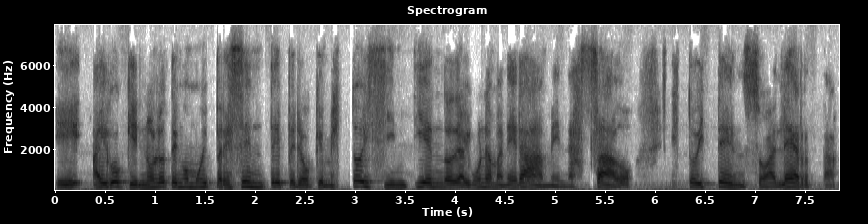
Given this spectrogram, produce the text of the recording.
eh, algo que no lo tengo muy presente, pero que me estoy sintiendo de alguna manera amenazado. Estoy tenso, alerta,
